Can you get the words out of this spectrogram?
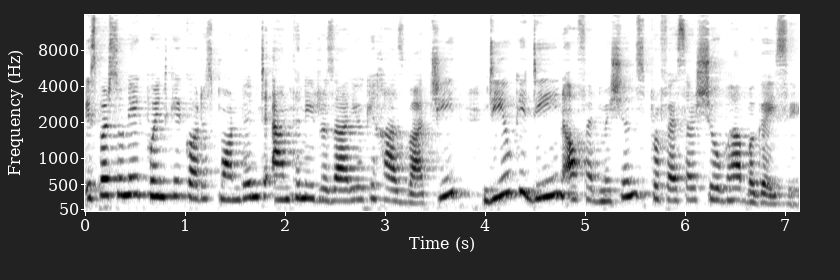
इस पर सुनिए क्विंट के कॉरेस्पॉन्डेंट एंथनी रोजारियो की खास बातचीत डीयू की dean of admissions professor Shobha Bagai से।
